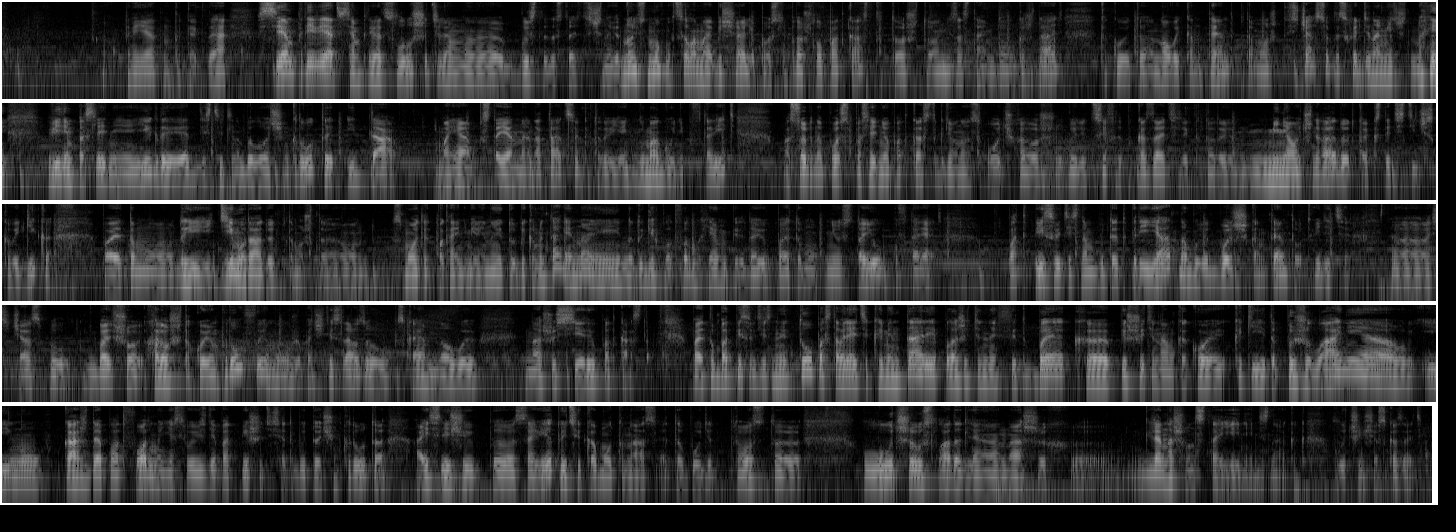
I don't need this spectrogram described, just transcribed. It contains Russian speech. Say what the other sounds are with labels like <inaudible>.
приятно-то когда. Всем привет, всем привет слушателям. Мы быстро достаточно вернулись. Ну, мы в целом и обещали после прошлого подкаста то, что не заставим долго ждать какой-то новый контент, потому что сейчас все происходит динамично. <laughs> Мы видим последние игры, и это действительно было очень круто. И да, моя постоянная аннотация, которую я не могу не повторить, особенно после последнего подкаста, где у нас очень хорошие были цифры, показатели, которые меня очень радуют, как статистического гика, Поэтому, да и Диму радует, потому что он смотрит, по крайней мере, на ютубе комментарии, но и на других платформах я ему передаю. Поэтому не устаю повторять. Подписывайтесь, нам будет это приятно, будет больше контента. Вот видите, э, сейчас был небольшой, хороший такой импрув, и мы уже почти сразу выпускаем новую нашу серию подкаста. Поэтому подписывайтесь на YouTube, оставляйте комментарии, положительный фидбэк, э, пишите нам какие-то пожелания, и, ну, каждая платформа, если вы везде подпишетесь, это будет очень круто. А если еще и советуете кому-то нас, это будет просто лучшая услада для наших, э, для нашего настроения, не знаю, как лучше еще сказать.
